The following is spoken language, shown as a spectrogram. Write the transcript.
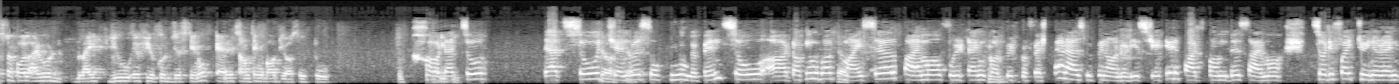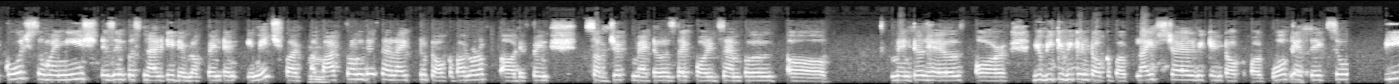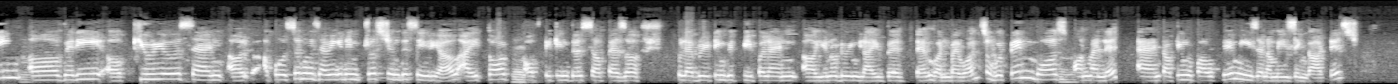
first of all, I would like you if you could just you know tell something about yourself to. to oh, that's so that's so sure, generous sure. of you, Vipin. So, uh, talking about sure. myself, I'm a full-time mm-hmm. corporate professional, as Vipin already stated. Apart from this, I'm a certified trainer and coach. So, my niche is in personality development and image. But mm-hmm. apart from this, I like to talk about a lot of uh, different subject matters, like, for example, uh, mental health or we, we, can, we can talk about lifestyle we can talk about work yes. ethics so being uh, very uh, curious and uh, a person who is having an interest in this area, I thought mm. of picking this up as a collaborating with people and uh, you know doing live with them one by one. So Vipin was mm. on my list, and talking about him, he's an amazing artist,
